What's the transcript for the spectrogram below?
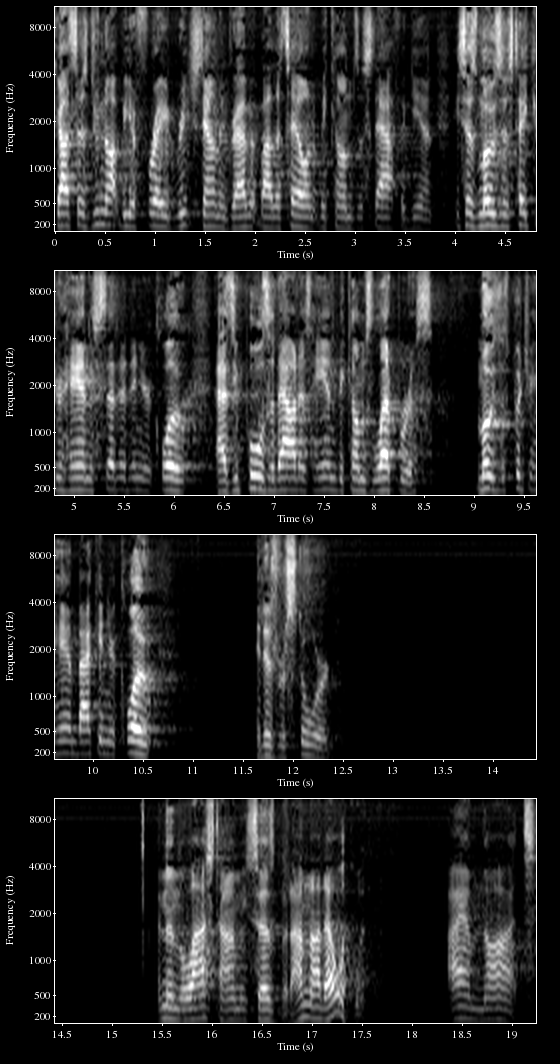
God says, Do not be afraid. Reach down and grab it by the tail, and it becomes a staff again. He says, Moses, take your hand and set it in your cloak. As he pulls it out, his hand becomes leprous. Moses, put your hand back in your cloak. It is restored. And then the last time he says, But I'm not eloquent. I am not,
